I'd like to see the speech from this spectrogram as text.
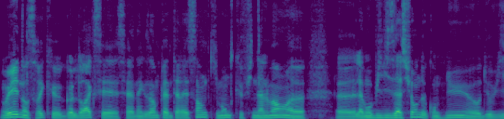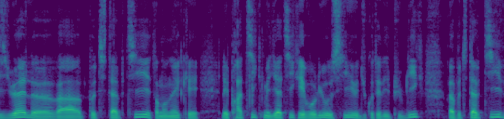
Oui, non, c'est vrai que Goldorak, c'est un exemple intéressant qui montre que finalement, euh, euh, la mobilisation de contenu audiovisuel euh, va petit à petit, étant donné que les, les pratiques médiatiques évoluent aussi euh, du côté des publics, va petit à petit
